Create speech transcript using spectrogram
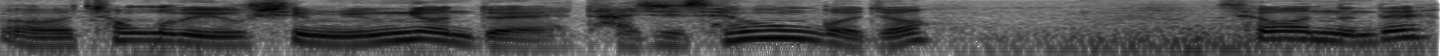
어, 1966년도에 다시 세운 거죠. 세웠는데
